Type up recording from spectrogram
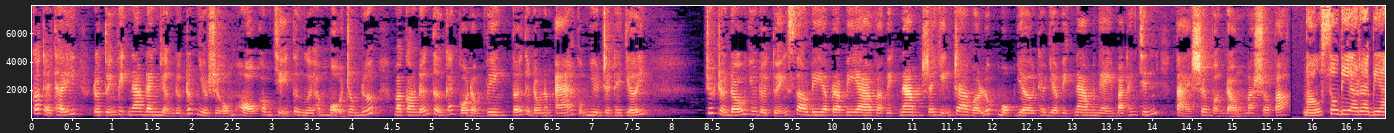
Có thể thấy, đội tuyển Việt Nam đang nhận được rất nhiều sự ủng hộ không chỉ từ người hâm mộ trong nước mà còn đến từ các cổ động viên tới từ Đông Nam Á cũng như trên thế giới. Trước trận đấu giữa đội tuyển Saudi Arabia và Việt Nam sẽ diễn ra vào lúc 1 giờ theo giờ Việt Nam ngày 3 tháng 9 tại sân vận động Marshall Park. Báo Saudi Arabia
